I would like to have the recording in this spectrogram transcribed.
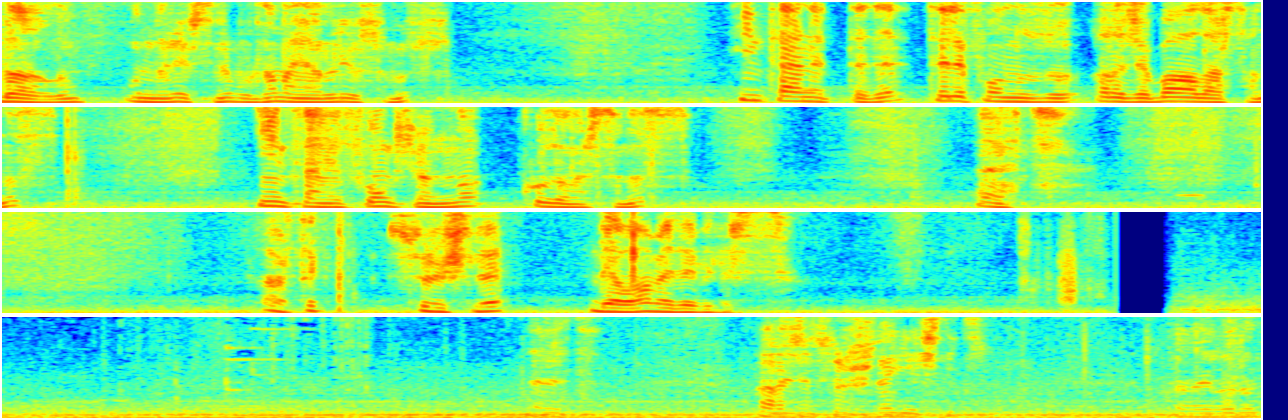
Dağılım. Bunların hepsini buradan ayarlıyorsunuz. İnternette de telefonunuzu araca bağlarsanız internet fonksiyonunu kullanırsınız. Evet. Artık sürüşle devam edebiliriz. Evet. Aracın sürüşüne geçtik. Arabanın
